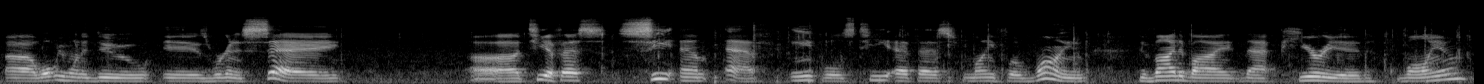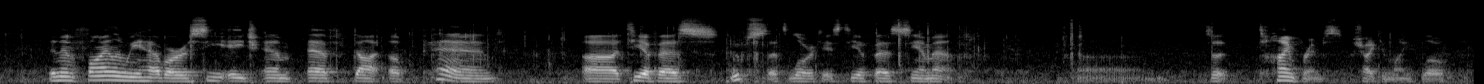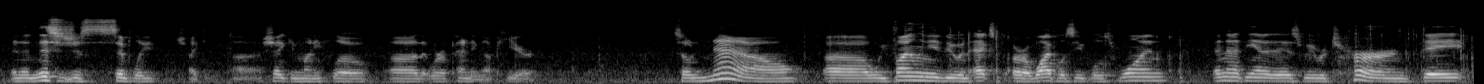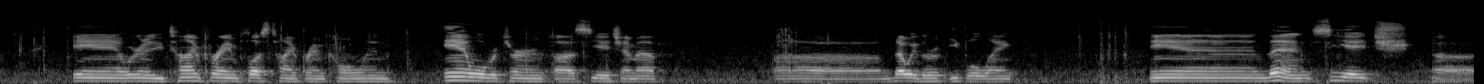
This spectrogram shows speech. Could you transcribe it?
uh, what we want to do is we're going to say uh, TFS CMF equals TFS money flow volume divided by that period volume. And then finally we have our CHMF dot append uh, TFS, oops, that's lowercase, TFS CMF. Um, so time frames, Chaikin money flow. And then this is just simply uh, Chaikin money flow uh, that we're appending up here. So now uh, we finally need to do an x or a y plus equals 1. And then at the end of this, we return date, and we're going to do time frame plus time frame colon, and we'll return uh, CHMF. Um, that way they're of equal length. And then CH uh.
